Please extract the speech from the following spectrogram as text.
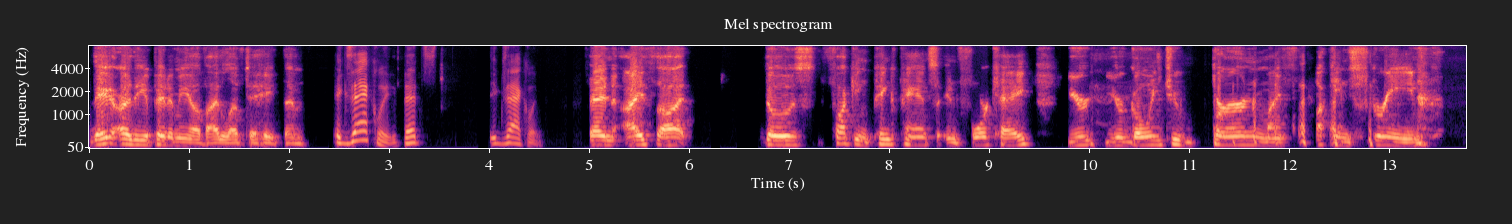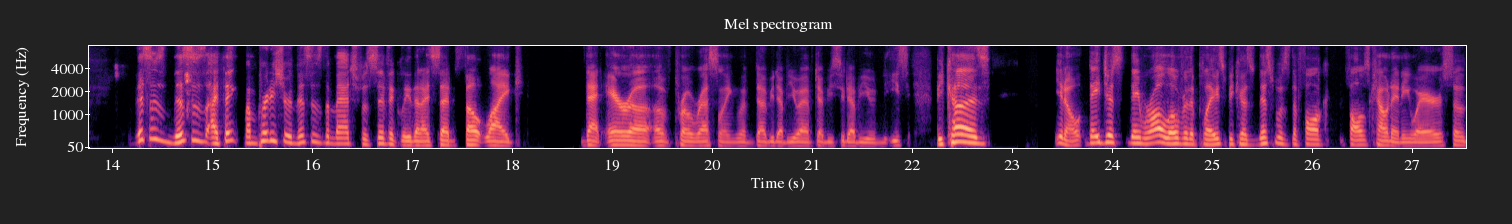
they are the epitome of I love to hate them. exactly. That's exactly. and I thought those fucking pink pants in 4K, you're you're going to burn my fucking screen. this is this is I think I'm pretty sure this is the match specifically that I said felt like that era of pro wrestling with WWF, WCW, and EC because you know they just they were all over the place because this was the fall falls count anywhere. So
